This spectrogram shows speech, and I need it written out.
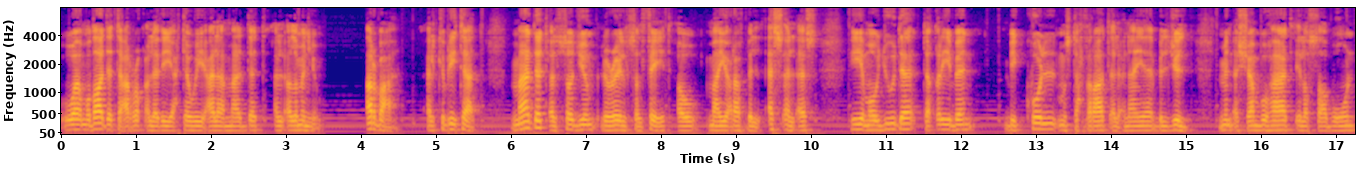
ومضاد التعرق الذي يحتوي على مادة الألمنيوم. أربعة الكبريتات. مادة الصوديوم لوريل سلفيت أو ما يعرف بال SLS هي موجودة تقريبا بكل مستحضرات العناية بالجلد من الشامبوهات إلى الصابون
